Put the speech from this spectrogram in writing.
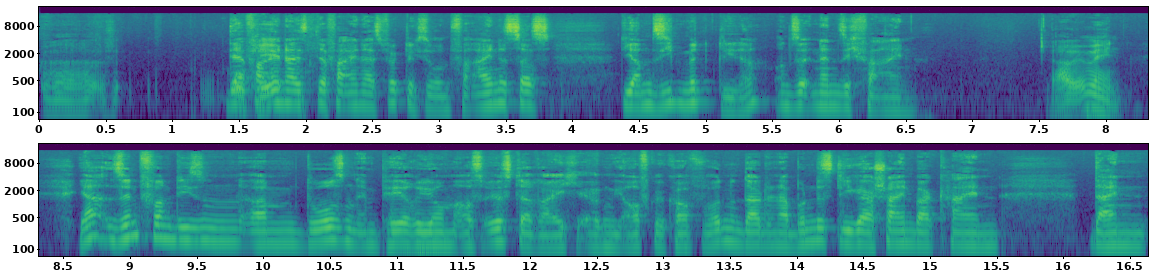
Der, okay. Verein heißt, der Verein heißt wirklich so. Ein Verein ist das, die haben sieben Mitglieder und sie nennen sich Verein. Ja, aber immerhin. Ja, sind von diesem ähm, Dosenimperium aus Österreich irgendwie aufgekauft worden und da du in der Bundesliga scheinbar kein dein,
